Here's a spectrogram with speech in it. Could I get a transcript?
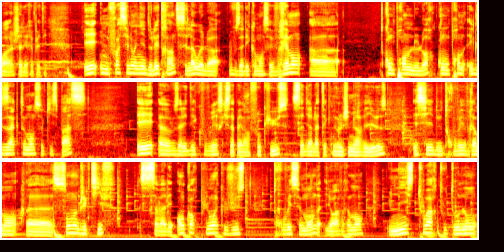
Ouais, j'allais répéter. Et une fois s'éloigné de l'étreinte, c'est là où elle va. Vous allez commencer vraiment à comprendre le lore, comprendre exactement ce qui se passe. Et euh, vous allez découvrir ce qui s'appelle un focus, c'est-à-dire la technologie merveilleuse. Essayer de trouver vraiment euh, son objectif. Ça va aller encore plus loin que juste trouver ce monde. Il y aura vraiment une histoire tout au long.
